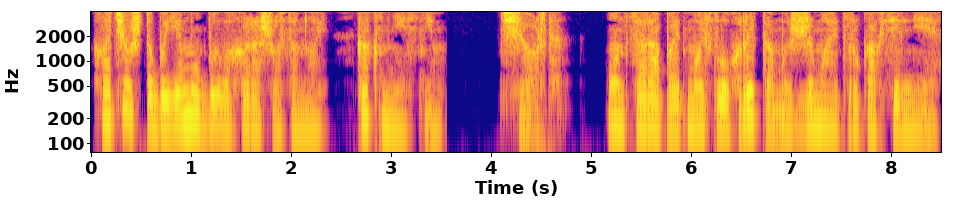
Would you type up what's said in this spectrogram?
Хочу, чтобы ему было хорошо со мной, как мне с ним. Черт! Он царапает мой слух рыком и сжимает в руках сильнее.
